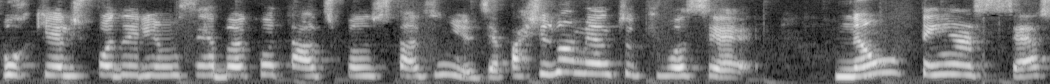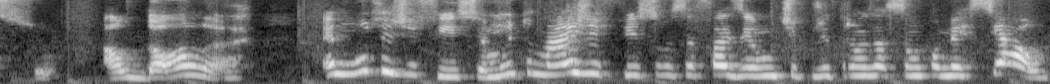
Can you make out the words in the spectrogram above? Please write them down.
porque eles poderiam ser boicotados pelos Estados Unidos. E a partir do momento que você não tem acesso ao dólar, é muito difícil, é muito mais difícil você fazer um tipo de transação comercial.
